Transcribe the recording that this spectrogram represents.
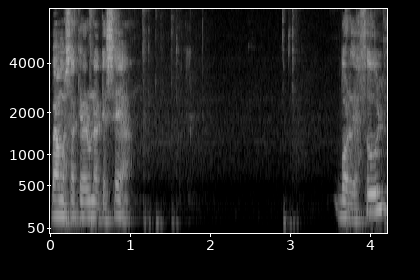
Vamos a crear una que sea borde azul,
